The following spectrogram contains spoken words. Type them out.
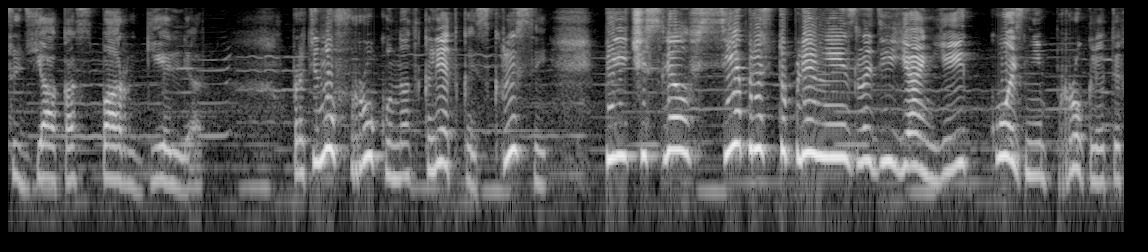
судья Каспар Геллер протянув руку над клеткой с крысой, перечислял все преступления и злодеяния и козни проклятых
